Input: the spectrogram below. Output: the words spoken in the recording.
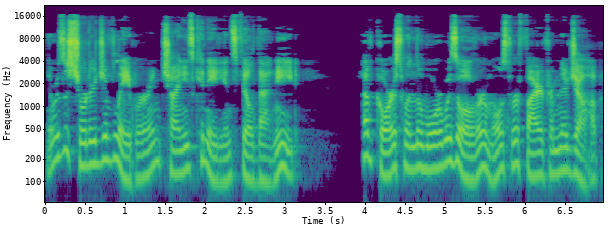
there was a shortage of labor and Chinese Canadians filled that need. Of course, when the war was over, most were fired from their job.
